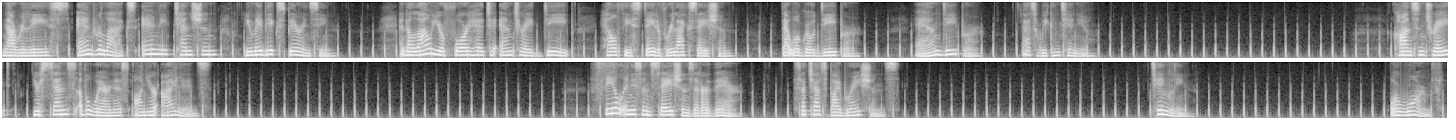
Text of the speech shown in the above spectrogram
Now release and relax any tension you may be experiencing and allow your forehead to enter a deep, healthy state of relaxation that will grow deeper and deeper as we continue. Concentrate your sense of awareness on your eyelids. Feel any sensations that are there, such as vibrations, tingling, or warmth.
